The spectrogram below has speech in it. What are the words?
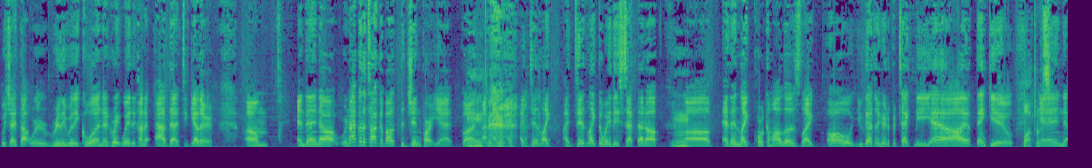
which I thought were really really cool and a great way to kind of add that together. Um, and then uh, we're not going to talk about the gin part yet, but Mhm. I, I, I, did like I did like the way they set that up. Mhm. Uh, and then like poor Kamala is like, "Oh, you guys are here to protect me. Yeah, I thank you." Plot twist. And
